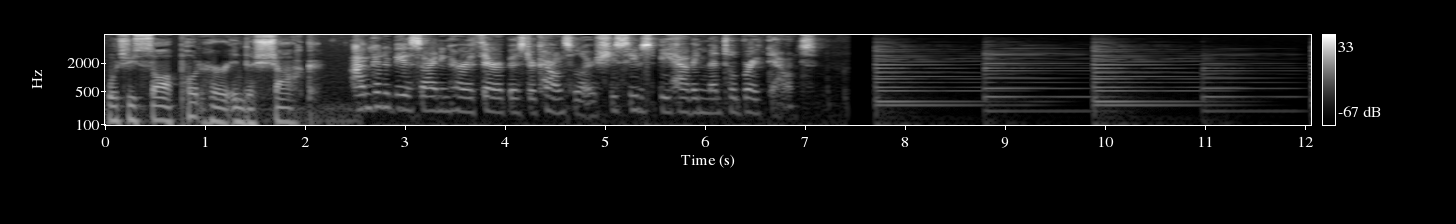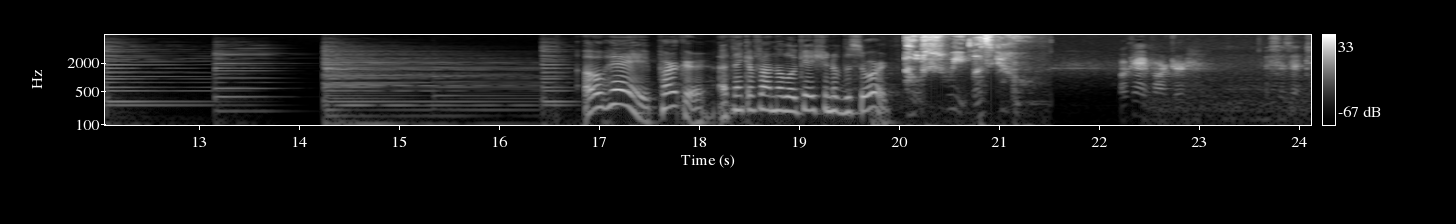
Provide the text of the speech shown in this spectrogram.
What she saw put her into shock. I'm going to be assigning her a therapist or counselor. She seems to be having mental breakdowns. Oh, hey, Parker. I think I found the location of the sword. Oh, sweet. Let's go. Okay, Parker. This is it.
